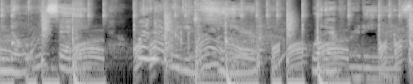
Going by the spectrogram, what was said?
You know what we say? Whenever you hear, whatever it is,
